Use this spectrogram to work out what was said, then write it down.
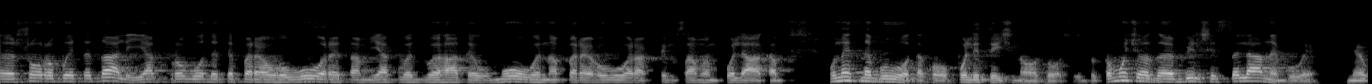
е, що робити далі, як проводити переговори, там, як видвигати умови на переговорах тим самим полякам, у них не було такого політичного досвіду, тому що е, більшість селяни були е,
